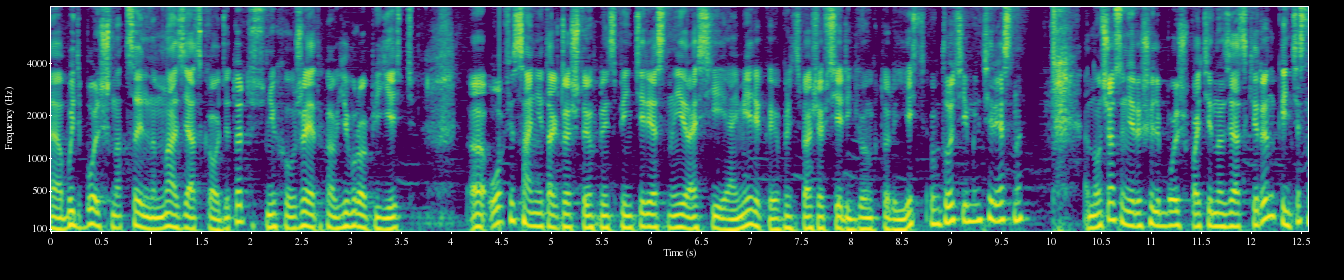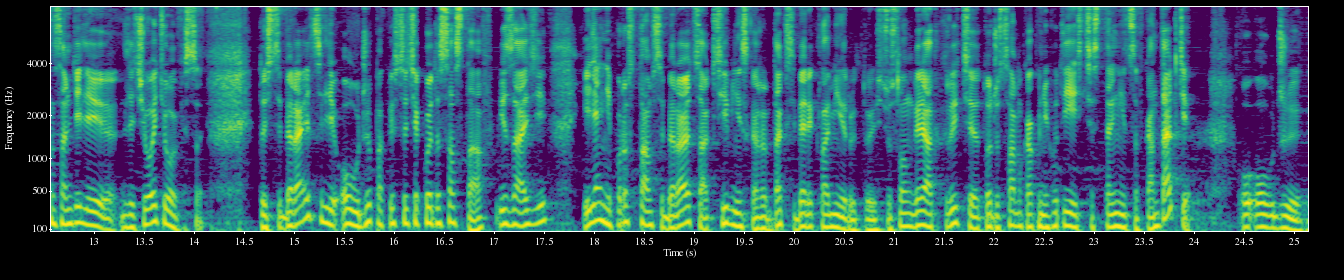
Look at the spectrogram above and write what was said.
э, быть больше нацеленным на азиатскую аудиторию, то есть у них уже, я так понимаю, в Европе есть э, офисы, они также, что им, в принципе, интересны и Россия, и Америка, и, в принципе, вообще все регионы, которые есть в Доте, им интересны. Но сейчас они решили больше пойти на азиатский рынок, интересно, на самом деле, для чего эти офисы? То есть собирается ли OG подписывать какой-то состав из Азии, или они просто там собираются активнее, скажем так, себя рекламируют, то есть, условно говоря, открыть тот же самый, как у них вот есть страница ВКонтакте, OG,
